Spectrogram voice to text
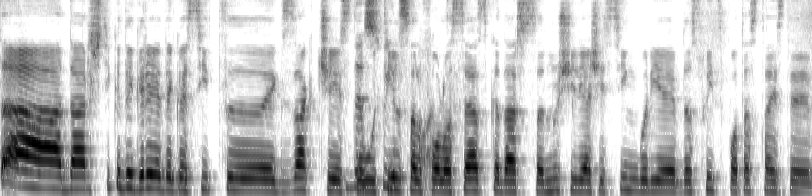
Da, dar știi cât de greu e de găsit uh, exact ce este The util sweet să-l spot. folosească, dar să nu și-l ia și singur, e the sweet spot ăsta este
